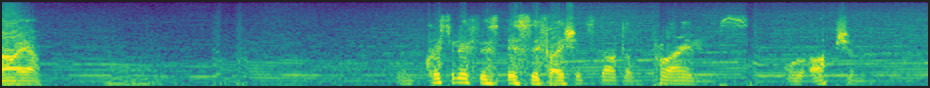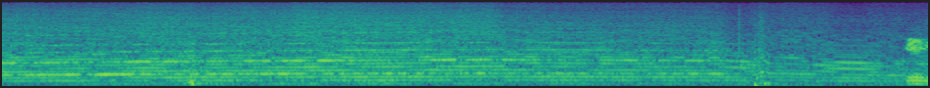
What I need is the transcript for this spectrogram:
Oh yeah. The question if is, is if I should start on primes or option. Hmm.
